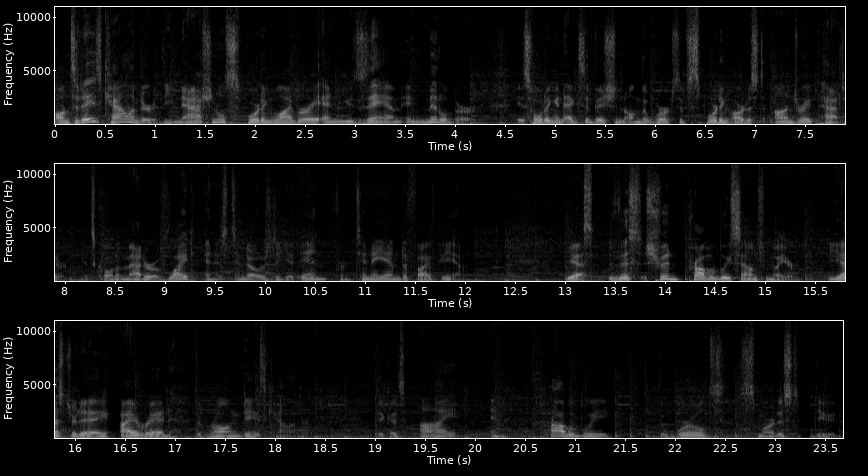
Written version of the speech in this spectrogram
On today's calendar, the National Sporting Library and Museum in Middleburg is holding an exhibition on the works of sporting artist Andre Pater. It's called A Matter of Light, and it's $10 to get in from 10 a.m. to 5 p.m. Yes, this should probably sound familiar. Yesterday, I read the wrong day's calendar because I am probably the world's smartest dude.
